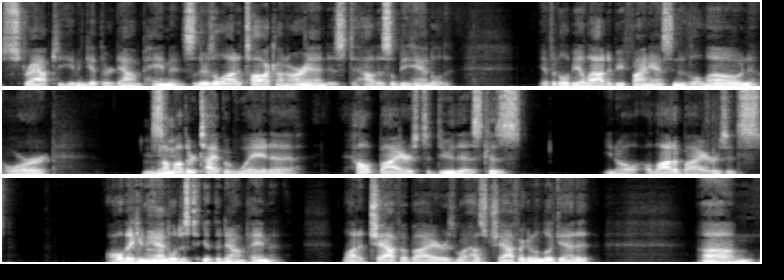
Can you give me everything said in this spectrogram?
strapped to even get their down payment? So there's a lot of talk on our end as to how this will be handled. If it'll be allowed to be financed into the loan or mm-hmm. some other type of way to help buyers to do this because you know a lot of buyers it's all they can mm-hmm. handle just to get the down payment a lot of CHFA buyers what how's CHFA going to look at it um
